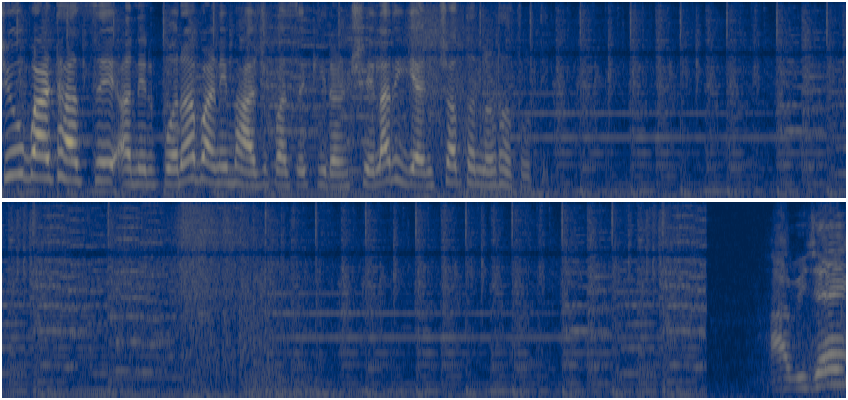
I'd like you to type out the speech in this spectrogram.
शिवबाठाचे अनिल परब आणि भाजपाचे किरण शेलार यांच्यात लढत होती. हा विजय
